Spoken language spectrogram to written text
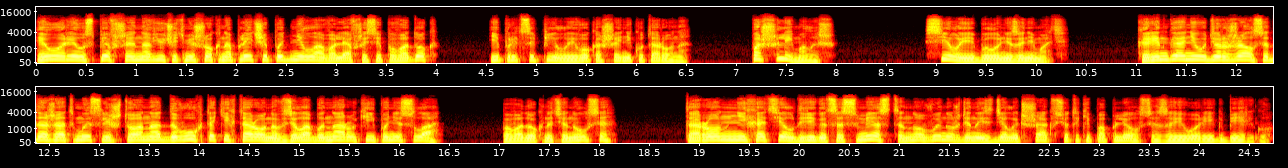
Эория, успевшая навьючить мешок на плечи, подняла валявшийся поводок и прицепила его к ошейнику Тарона. «Пошли, малыш». Силы ей было не занимать. Коренга не удержался даже от мысли, что она двух таких Таронов взяла бы на руки и понесла. Поводок натянулся, Тарон не хотел двигаться с места, но вынужденный сделать шаг все-таки поплелся за Иорией к берегу.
